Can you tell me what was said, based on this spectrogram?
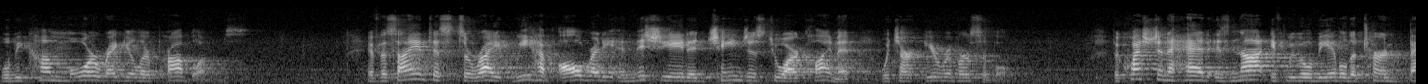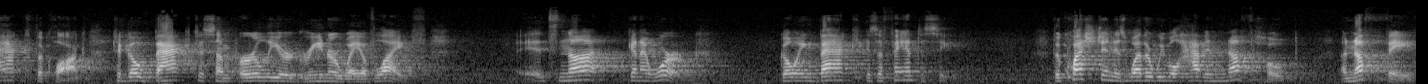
will become more regular problems. If the scientists are right, we have already initiated changes to our climate which are irreversible. The question ahead is not if we will be able to turn back the clock, to go back to some earlier, greener way of life. It's not going to work. Going back is a fantasy. The question is whether we will have enough hope, enough faith,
